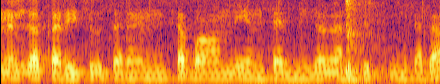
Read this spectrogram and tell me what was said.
ఫైనల్గా కర్రీ చూసారా? ఎంత బాగుంది ఎంత ఎమ్మిగా కనిపిస్తుంది కదా.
